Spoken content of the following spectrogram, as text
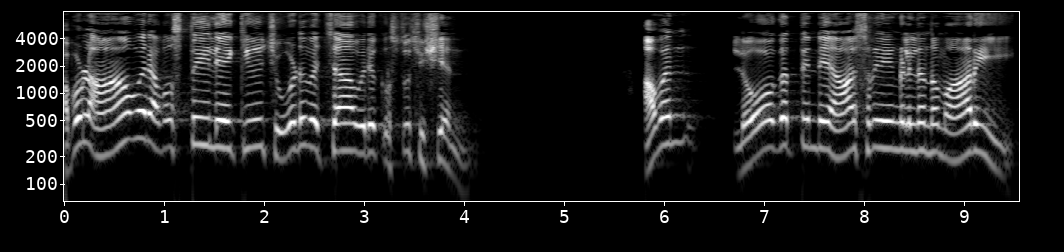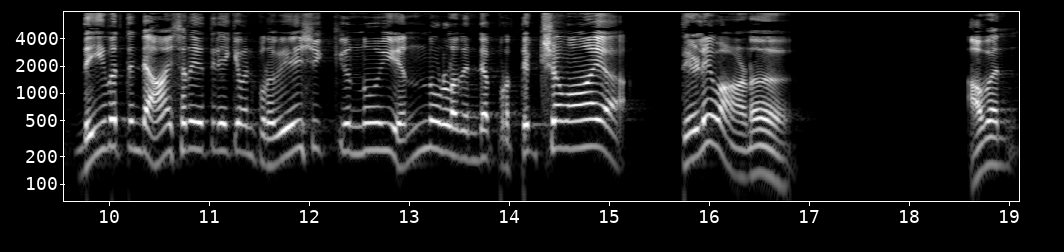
അപ്പോൾ ആ ഒരവസ്ഥയിലേക്ക് ചുവടുവെച്ച ഒരു ക്രിസ്തു ശിഷ്യൻ അവൻ ലോകത്തിന്റെ ആശ്രയങ്ങളിൽ നിന്ന് മാറി ദൈവത്തിന്റെ ആശ്രയത്തിലേക്ക് അവൻ പ്രവേശിക്കുന്നു എന്നുള്ളതിന്റെ പ്രത്യക്ഷമായ തെളിവാണ് അവൻ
